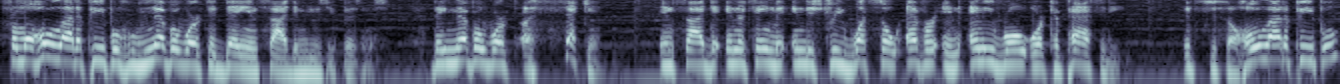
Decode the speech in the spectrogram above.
from a whole lot of people who never worked a day inside the music business. They never worked a second inside the entertainment industry whatsoever in any role or capacity. It's just a whole lot of people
